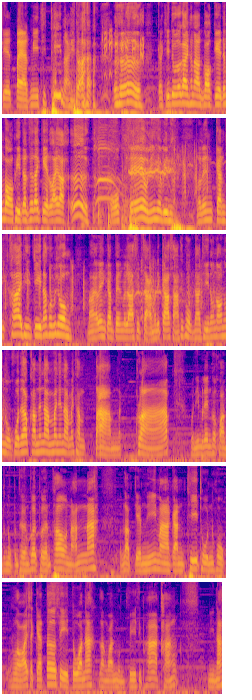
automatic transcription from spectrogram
เกรด8 มีที่ที่ไหนล่ะเออก็คิดดูแล้วกันขนาดบอกเกรดยังบอกผิดจะได้เกรดอะไรล่ะ เออโอเควันนี้เฮียวินมาเล่นกันที่ค่าย PG นะคุณผู้ชม มาเล่นกันเป็นเวลา 13นาฬิกา36 นาทีน้องๆหนูๆควรได้รับคำแนะนำไม่แนะนำไม่ทำตามนะครับ วันนี้มาเล่นเพื่อความสนุกบันเทิงเพลิดเพลินเท่านั้นนะ สำหรับเกมนี้มากันที่ทุน 600 scatter 4 ตัวนะ รางวัลหมุนฟรี 15 ครั้ง นี่นะ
